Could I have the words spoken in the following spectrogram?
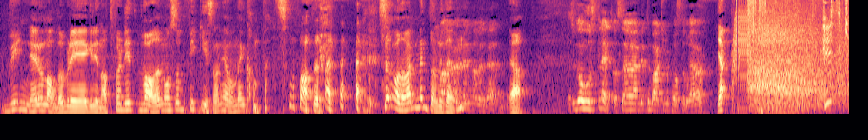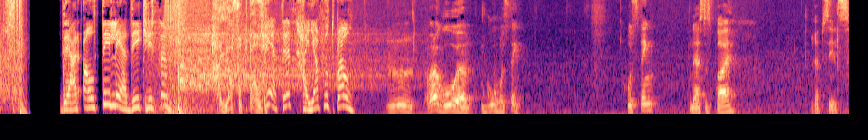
begynner Ronaldo å bli grinete. For var det noe som fikk Island gjennom den kampen, så var det vel, så var det vel mentaliteten. Ja. Jeg skal gå og hoste litt, og så er vi tilbake med post og brevet. ja. Husk, det er alltid ledig i krysset. Heia fotball! P3s Heia fotball. Det var god, eh, god hosting. Hosting, nesespray, Repsils.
